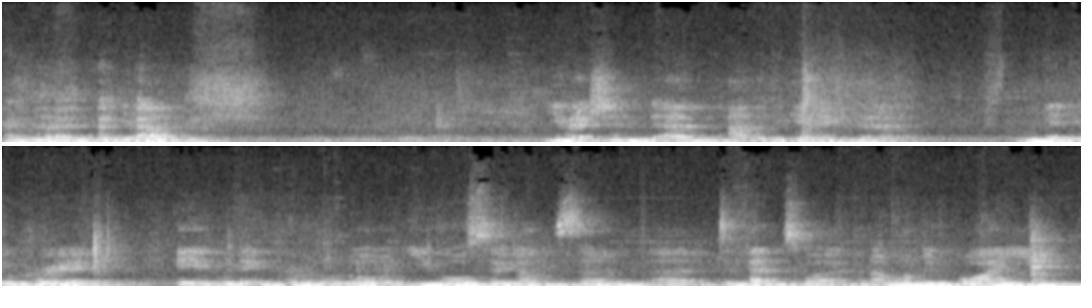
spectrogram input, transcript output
Hello. yeah. You mentioned um, at the beginning that within your career it, within criminal law, you've also done some uh, defence work, and I wondered why you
